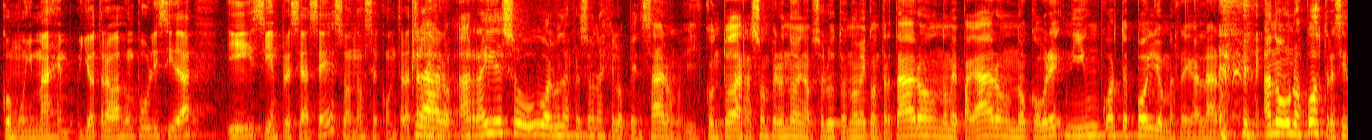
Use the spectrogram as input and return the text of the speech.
como imagen. Yo trabajo en publicidad y siempre se hace eso, ¿no? Se contrata. Claro, a raíz de eso hubo algunas personas que lo pensaron y con toda razón, pero no en absoluto. No me contrataron, no me pagaron, no cobré, ni un cuarto de pollo me regalaron. ah, no, unos postres, sí.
